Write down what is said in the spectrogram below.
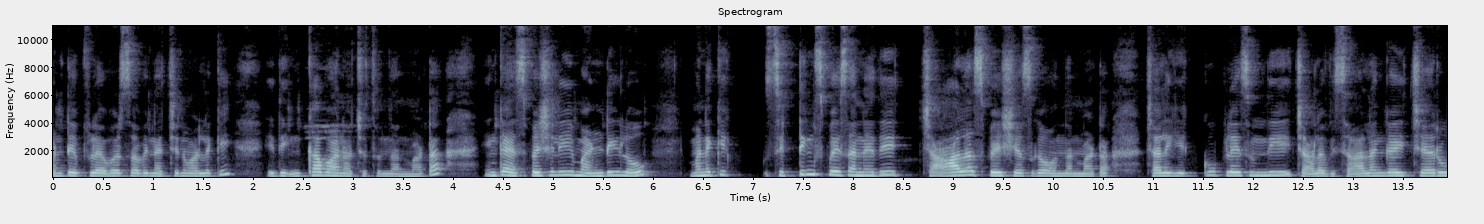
అంటే ఫ్లవర్స్ అవి నచ్చిన వాళ్ళకి ఇది ఇంకా బాగా నచ్చుతుంది అనమాట ఇంకా ఎస్పెషలీ మండీలో మనకి సిట్టింగ్ స్పేస్ అనేది చాలా స్పేషియస్గా ఉందన్నమాట. చాలా ఎక్కువ ప్లేస్ ఉంది చాలా విశాలంగా ఇచ్చారు.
